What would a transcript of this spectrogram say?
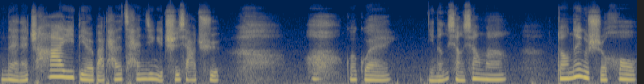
奶奶差一点把她的餐巾给吃下去。啊，乖乖，你能想象吗？到那个时候，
